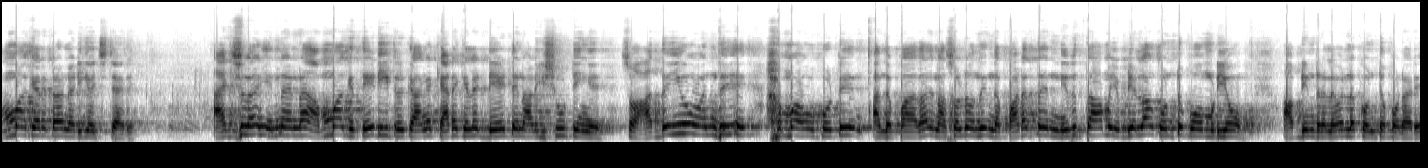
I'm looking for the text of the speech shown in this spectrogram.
அம்மா கேரக்டராக நடிக்க வச்சுட்டாரு. ஆக்சுவலாக என்னென்னா அம்மாவுக்கு தேடிட்டு இருக்காங்க கிடைக்கல டேட்டு நாளைக்கு ஷூட்டிங்கு ஸோ அதையும் வந்து அம்மாவை போட்டு அந்த ப அதாவது நான் சொல்கிறது வந்து இந்த படத்தை நிறுத்தாமல் எப்படியெல்லாம் கொண்டு போக முடியும் அப்படின்ற லெவலில் கொண்டு போனார்.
